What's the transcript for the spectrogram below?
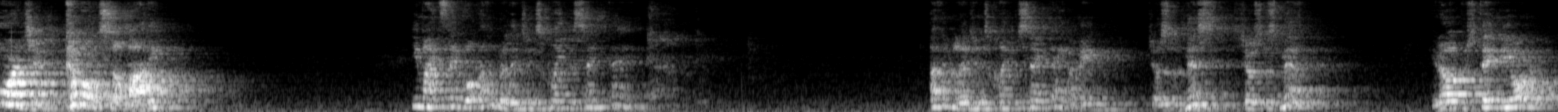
origin. Come on, somebody. You might say, well, other religions claim the same thing. Other religions claim the same thing. I mean, Joseph Smith, Joseph Smith, you know, upstate New York,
